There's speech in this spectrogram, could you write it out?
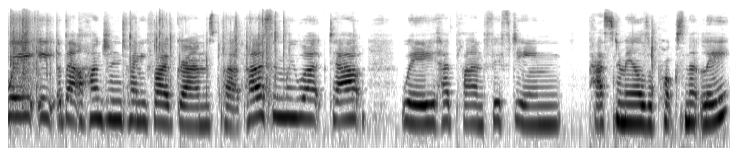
We eat about 125 grams per person, we worked out. We had planned 15 pasta meals approximately,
